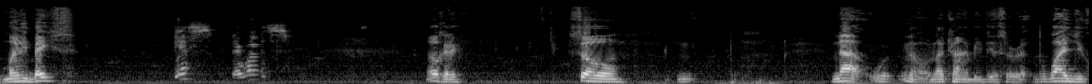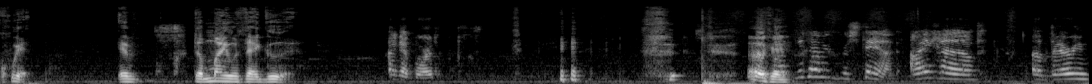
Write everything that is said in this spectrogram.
money base? Yes, there was. Okay. So, not you know, not trying to be disrespectful. Why did you quit? If the money was that good. I got bored. Okay. But you gotta understand, I have a very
